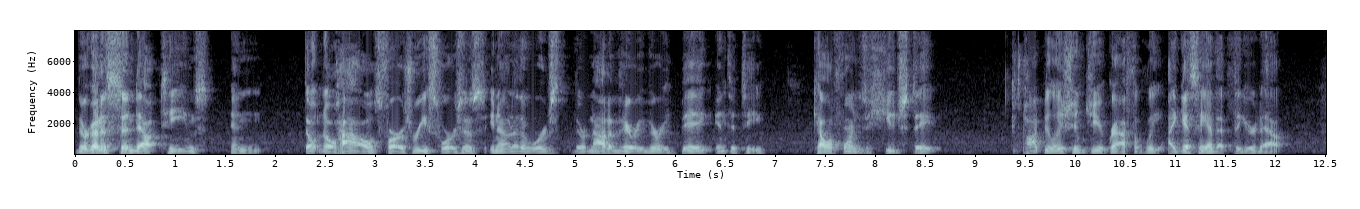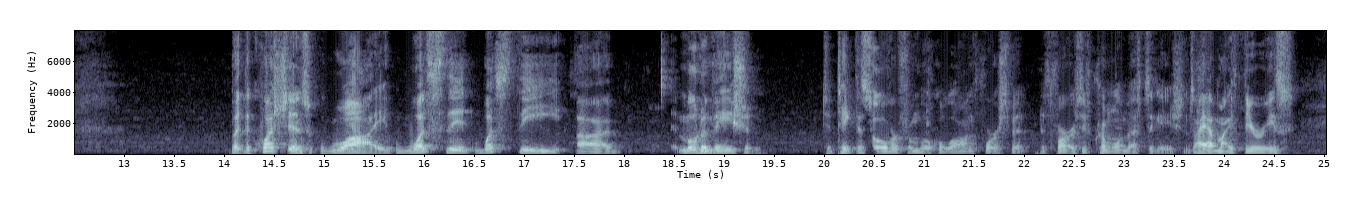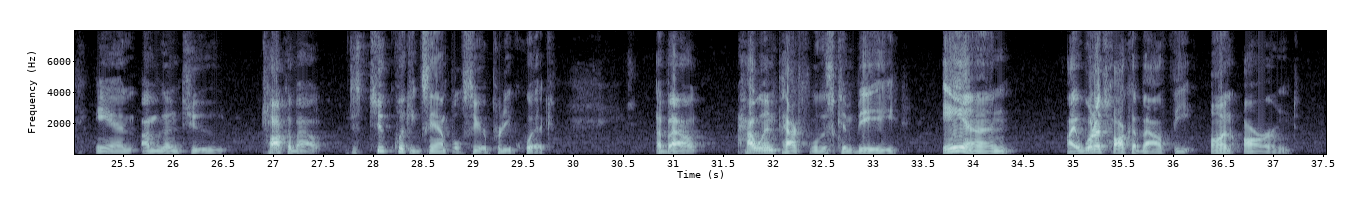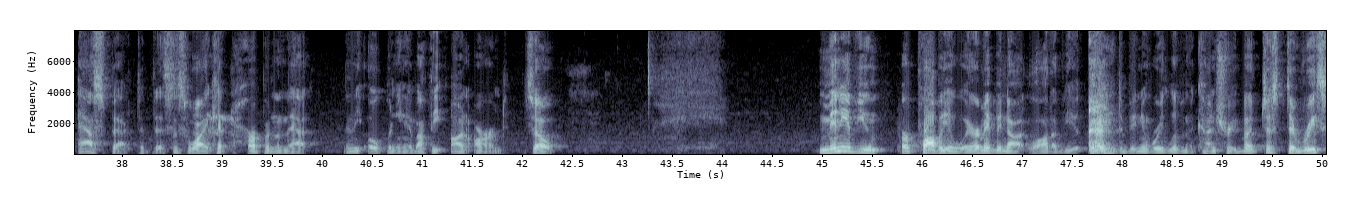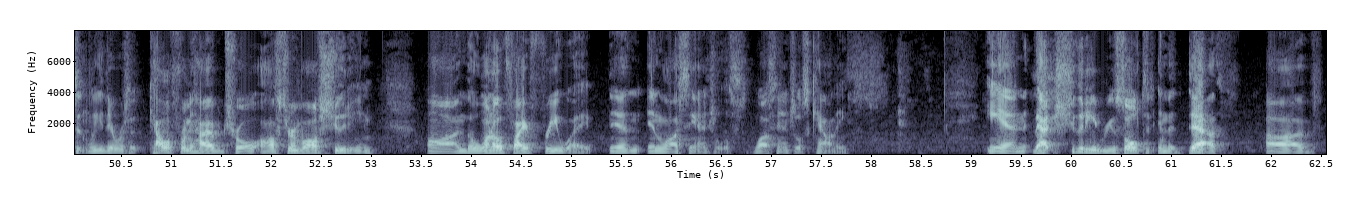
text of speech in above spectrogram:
They're going to send out teams and don't know how as far as resources. You know, in other words, they're not a very, very big entity. California is a huge state, population geographically. I guess they have that figured out. But the question is why? What's the what's the uh, motivation to take this over from local law enforcement as far as these criminal investigations? I have my theories, and I'm going to talk about just two quick examples here, pretty quick, about how impactful this can be. And I want to talk about the unarmed aspect of this. This is why I kept harping on that in the opening about the unarmed. So, many of you are probably aware, maybe not a lot of you, depending where you live in the country, but just recently there was a California Highway Patrol officer involved shooting on the 105 freeway in, in Los Angeles, Los Angeles County. And that shooting resulted in the death of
